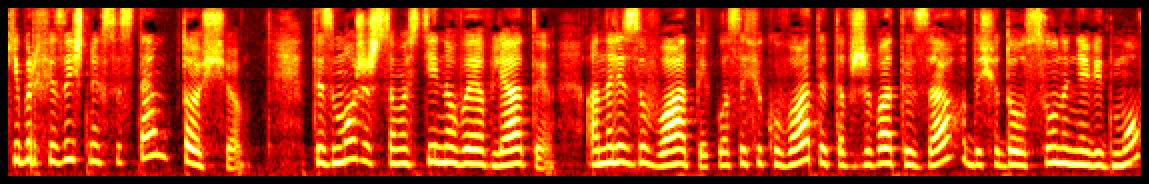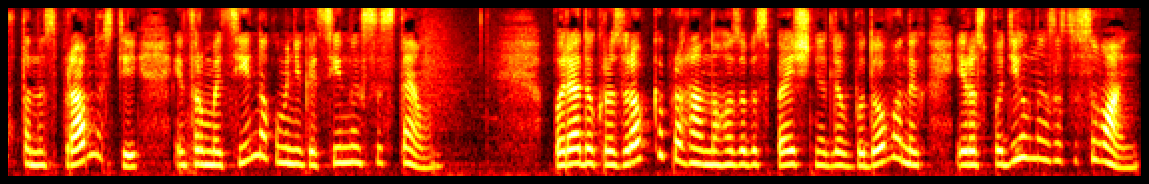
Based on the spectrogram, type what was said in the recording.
кіберфізичних систем тощо. Ти зможеш самостійно виявляти, аналізувати, класифікувати та вживати заходи щодо усунення відмов та несправностей інформаційно-комунікаційних систем. Порядок розробки програмного забезпечення для вбудованих і розподілених застосувань,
